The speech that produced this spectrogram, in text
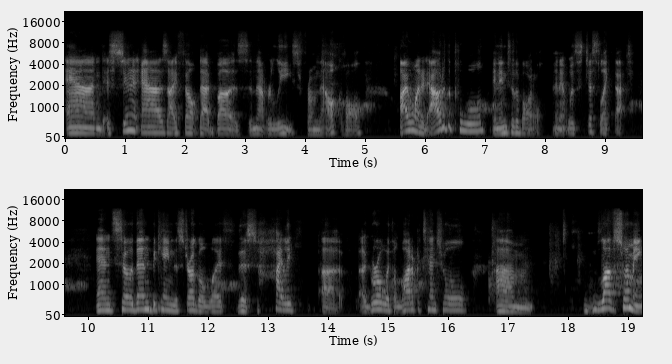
And as soon as I felt that buzz and that release from the alcohol, I wanted out of the pool and into the bottle. And it was just like that. And so then became the struggle with this highly, uh, a girl with a lot of potential, um, loved swimming,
